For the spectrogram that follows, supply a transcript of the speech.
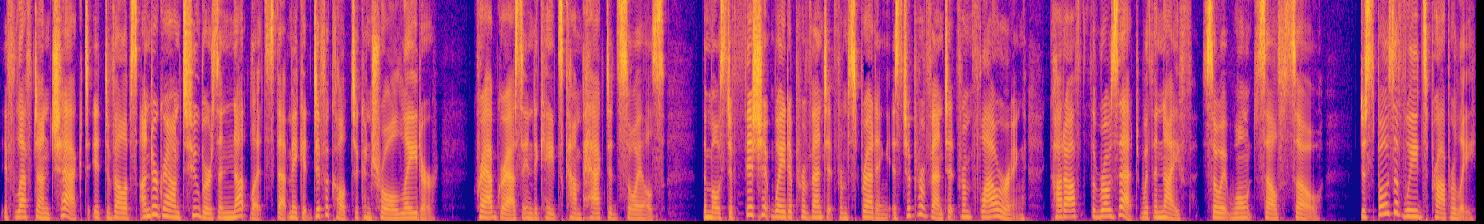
If left unchecked, it develops underground tubers and nutlets that make it difficult to control later. Crabgrass indicates compacted soils. The most efficient way to prevent it from spreading is to prevent it from flowering. Cut off the rosette with a knife so it won't self sow. Dispose of weeds properly.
